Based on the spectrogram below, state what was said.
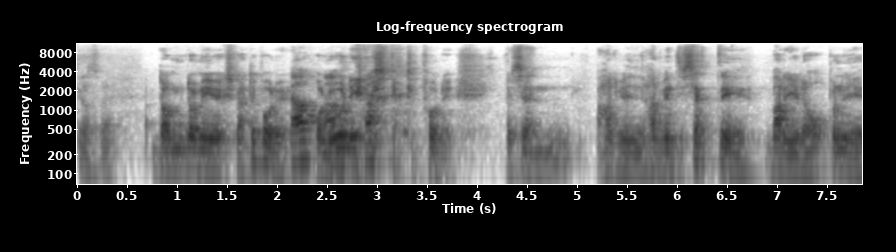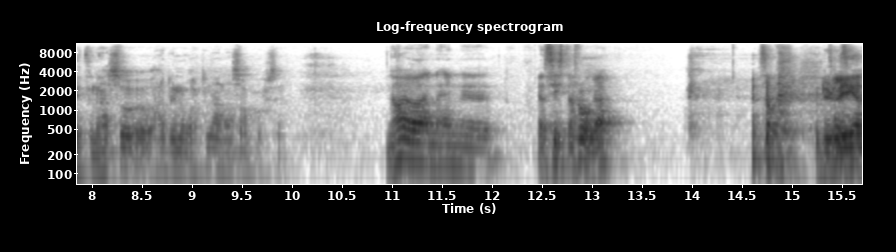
gråta för. De, de är ju experter på det. Ja, Hollywood ja, är ja. experter på det. Och sen hade vi, hade vi inte sett det varje dag på nyheterna så hade det nog varit en annan sak också. Nu har jag en, en, eh, en sista fråga. Som, du som ler.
